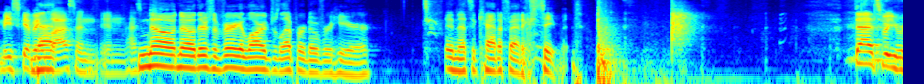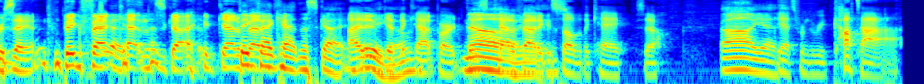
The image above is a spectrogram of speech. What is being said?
Me skipping That- class in, in high school. no, no, there's a very large leopard over here, and that's a cataphatic statement. That's what you were saying. Big fat Yes. cat in the sky. Cataphatic. Big fat cat in the sky. I There didn't you get the cat part. 'cause No, cataphatic yes. is spelled with a K. So Ah, yes. yeah, it's from the Greek kata,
